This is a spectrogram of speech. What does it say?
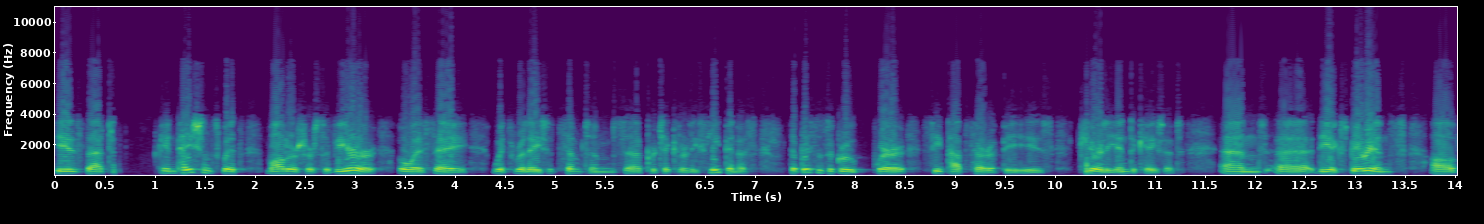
is that in patients with moderate or severe OSA with related symptoms, uh, particularly sleepiness, that this is a group where CPAP therapy is clearly indicated. And uh, the experience of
